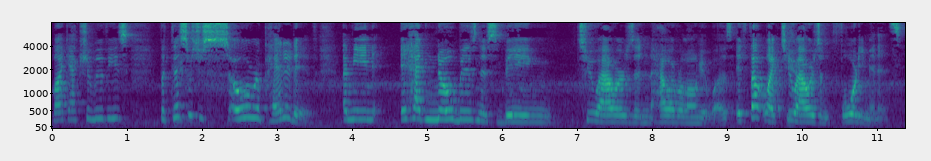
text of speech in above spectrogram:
like action movies, but this was just so repetitive. I mean, it had no business being two hours and however long it was. It felt like two hours and 40 minutes.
